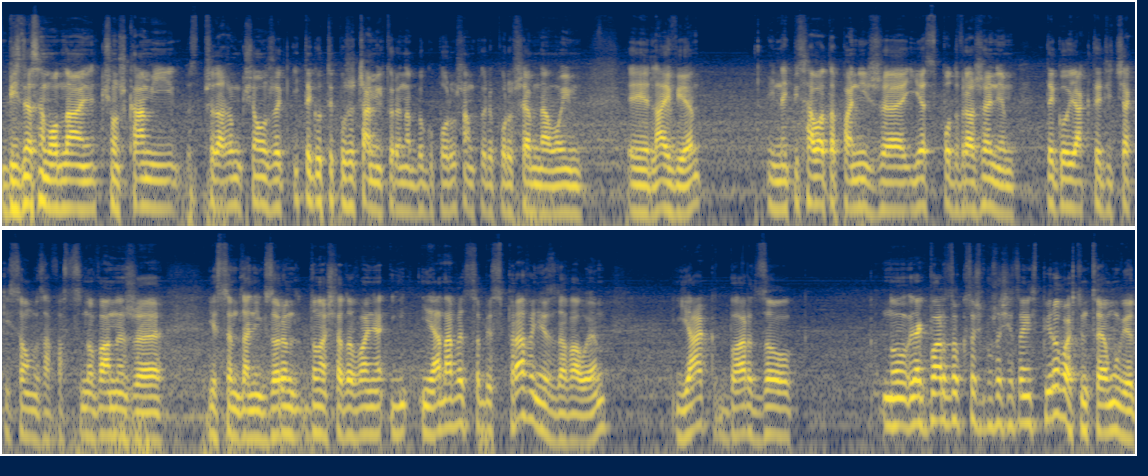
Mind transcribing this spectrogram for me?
biznesem online, książkami, sprzedażą książek i tego typu rzeczami, które na blogu poruszam, które poruszyłem na moim y, live'ie. I napisała ta pani, że jest pod wrażeniem tego, jak te dzieciaki są zafascynowane, że jestem dla nich wzorem do naśladowania i ja nawet sobie sprawy nie zdawałem, jak bardzo no, jak bardzo ktoś może się zainspirować tym, co ja mówię.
